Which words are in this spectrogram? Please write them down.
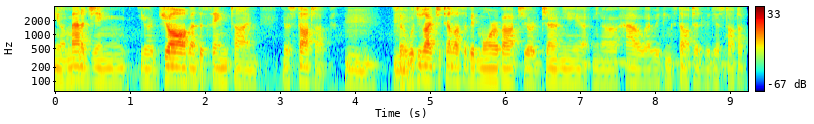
you know managing your job at the same time your startup Mm. so would you like to tell us a bit more about your journey uh, you know how everything started with your startup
